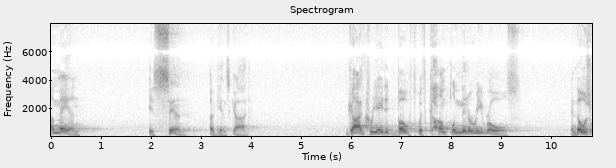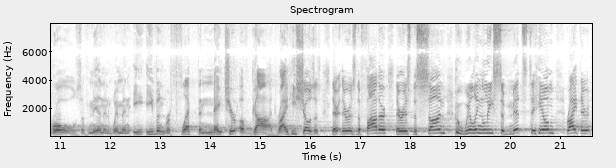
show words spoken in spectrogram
a man is sin against God. God created both with complementary roles. And those roles of men and women e- even reflect the nature of God, right? He shows us there, there is the Father, there is the Son who willingly submits to Him, right? There,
